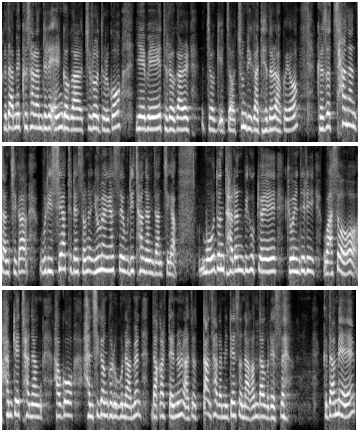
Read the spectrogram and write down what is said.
그 다음에 그 사람들의 앵거가 줄어들고 예배에 들어갈 저기 저 준비가 되더라고요. 그래서 찬양 장치가 우리 시애틀에서는 유명했어요. 우리 찬양 장치가 모든 다른 미국 교회 교인들이 와서 함께 찬양하고 한 시간 그러고 나면 나갈 때는 아주 딴 사람이 돼서 나간다 그랬어요. 그 다음에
